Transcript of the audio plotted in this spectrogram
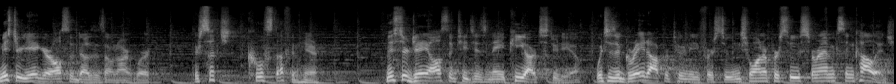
Mr. Yeager also does his own artwork. There's such cool stuff in here. Mr. J also teaches an AP art studio, which is a great opportunity for students who want to pursue ceramics in college.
